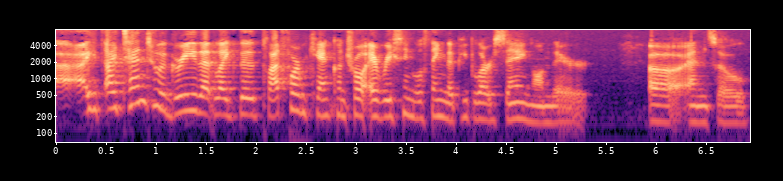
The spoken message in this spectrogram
I, I tend to agree that like the platform can't control every single thing that people are saying on there, uh, and so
